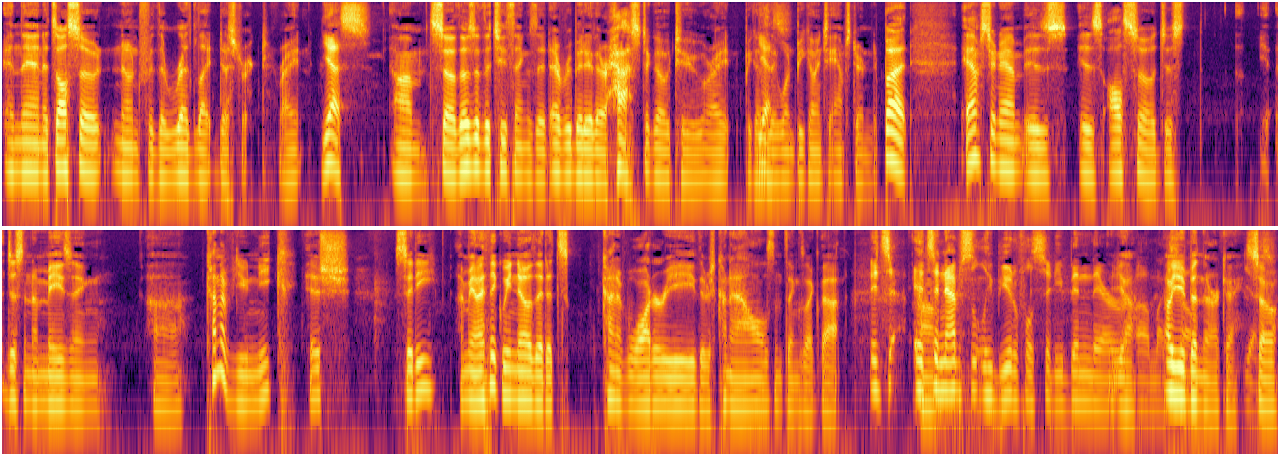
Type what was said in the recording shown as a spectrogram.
And then it's also known for the red light district, right? Yes. Um, so those are the two things that everybody there has to go to, right? Because Yes. they wouldn't be going to Amsterdam. But Amsterdam is is also just just an amazing, uh, kind of unique-ish city. I mean, I think we know that it's kind of watery. There's canals and things like that. It's it's Um, an absolutely beautiful city. Been there. yeah. Uh, oh, you've been there. Okay. Yes. So,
